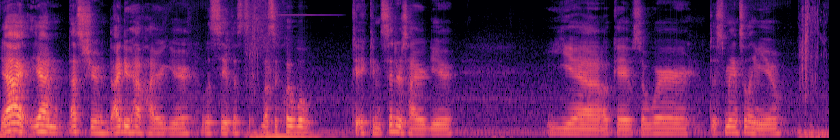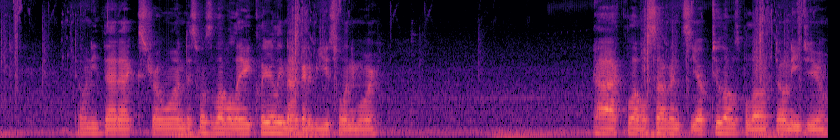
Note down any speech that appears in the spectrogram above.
Yeah, yeah, that's true. I do have higher gear. Let's see. Let's let's equip what it considers higher gear. Yeah. Okay. So we're dismantling you. Don't need that extra one. This one's level eight. Clearly not going to be useful anymore. Ah, level seven. Yep, two levels below. Don't need you.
